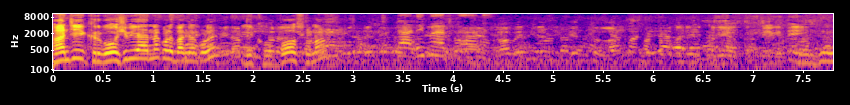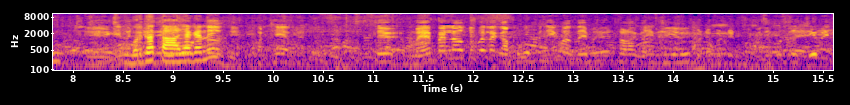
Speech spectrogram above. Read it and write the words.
ਹਾਂਜੀ ਖਰਗੋਸ਼ ਵੀ ਆ ਇਹਨਾਂ ਕੋਲੇ ਬਾਂਗਾ ਕੋਲੇ। ਦੇਖੋ ਬਹੁਤ ਸੋਹਣਾ। ਮੁਰਗਾ ਤਾਜ਼ਾ ਕਹਿੰਦੇ। ਤੇ ਮੈਂ ਪਹਿਲਾਂ ਉਹ ਤੋਂ ਪਹਿਲਾਂ ਗੱਪ ਗੁੱਪ ਜੀ ਮੰਨਦਾ ਸੀ ਮੈਂ ਕਿਹਾ ਸਾਲਾ ਗੱਪ ਜੀ ਆ ਵੀ ਵੱਡੇ ਵੱਡੇ ਸੱਚੀ ਵਿੱਚ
